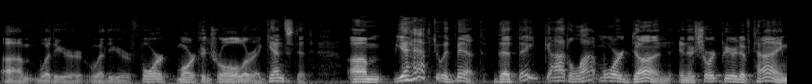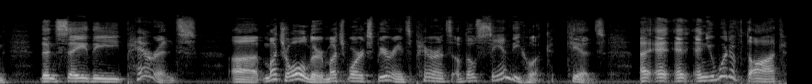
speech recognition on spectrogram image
um, whether you're whether you're for more control or against it, um, you have to admit that they got a lot more done in a short period of time than say the parents. Uh, much older, much more experienced parents of those Sandy Hook kids, uh, and, and, you would have thought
